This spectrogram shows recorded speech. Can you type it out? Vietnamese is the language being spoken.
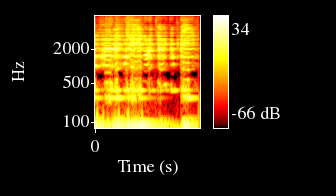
à chị Ngọc Hà lấy có đen rồi đó chị chút đen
